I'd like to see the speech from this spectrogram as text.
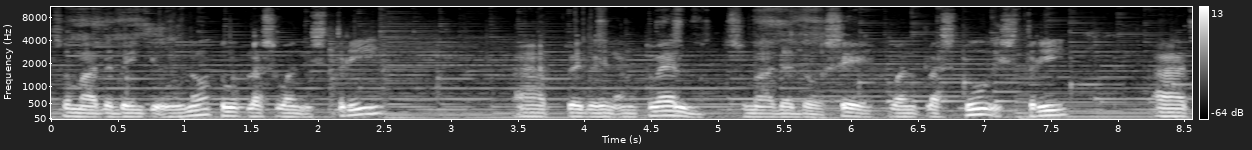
Sumada 21. 2 plus 1 is 3. At pwede rin ang 12. Sumada 12. 1 plus 2 is 3. At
